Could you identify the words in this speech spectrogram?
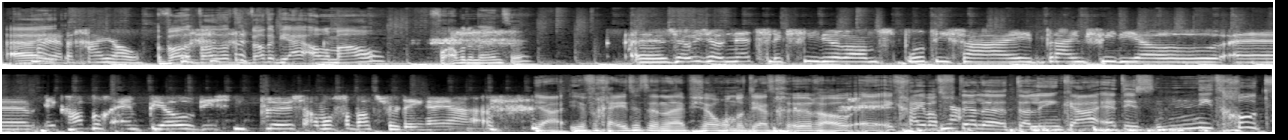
Nou ja, daar ga je al. wat, wat, wat, wat heb jij allemaal voor abonnementen? Eh, sowieso Netflix, Videoland, Spotify, Prime Video. eh, ik had nog NPO, Disney Plus, allemaal van dat soort dingen, ja. Ja, je vergeet het en dan heb je zo 130 euro. Eh, ik ga je wat vertellen, Talinka. Het is niet goed.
